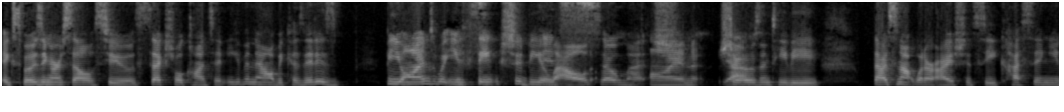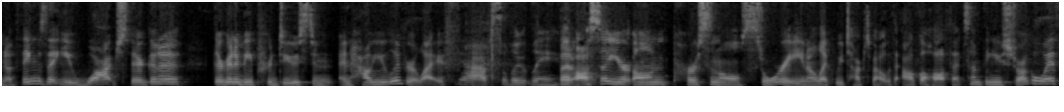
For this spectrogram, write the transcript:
exposing ourselves to sexual content, even now, because it is beyond what you think should be allowed so much. on Yeah. shows and TV. That's not what our eyes should see. Cussing, you know, things that you watch, they're gonna they're gonna be produced in, in how you live your life Yeah, absolutely. but also your own personal story. You know, like we talked about with alcohol. If that's something you struggle with,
